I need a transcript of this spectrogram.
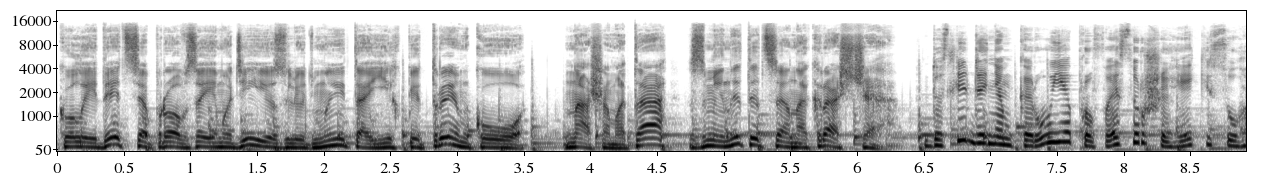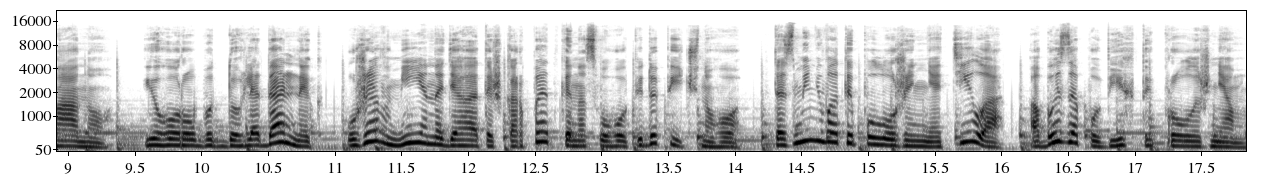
коли йдеться про взаємодію з людьми та їх підтримку. Наша мета змінити це на краще. Дослідженням керує професор Шигекі Сугано. Його робот-доглядальник уже вміє надягати шкарпетки на свого підопічного та змінювати положення тіла, аби запобігти пролежням.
